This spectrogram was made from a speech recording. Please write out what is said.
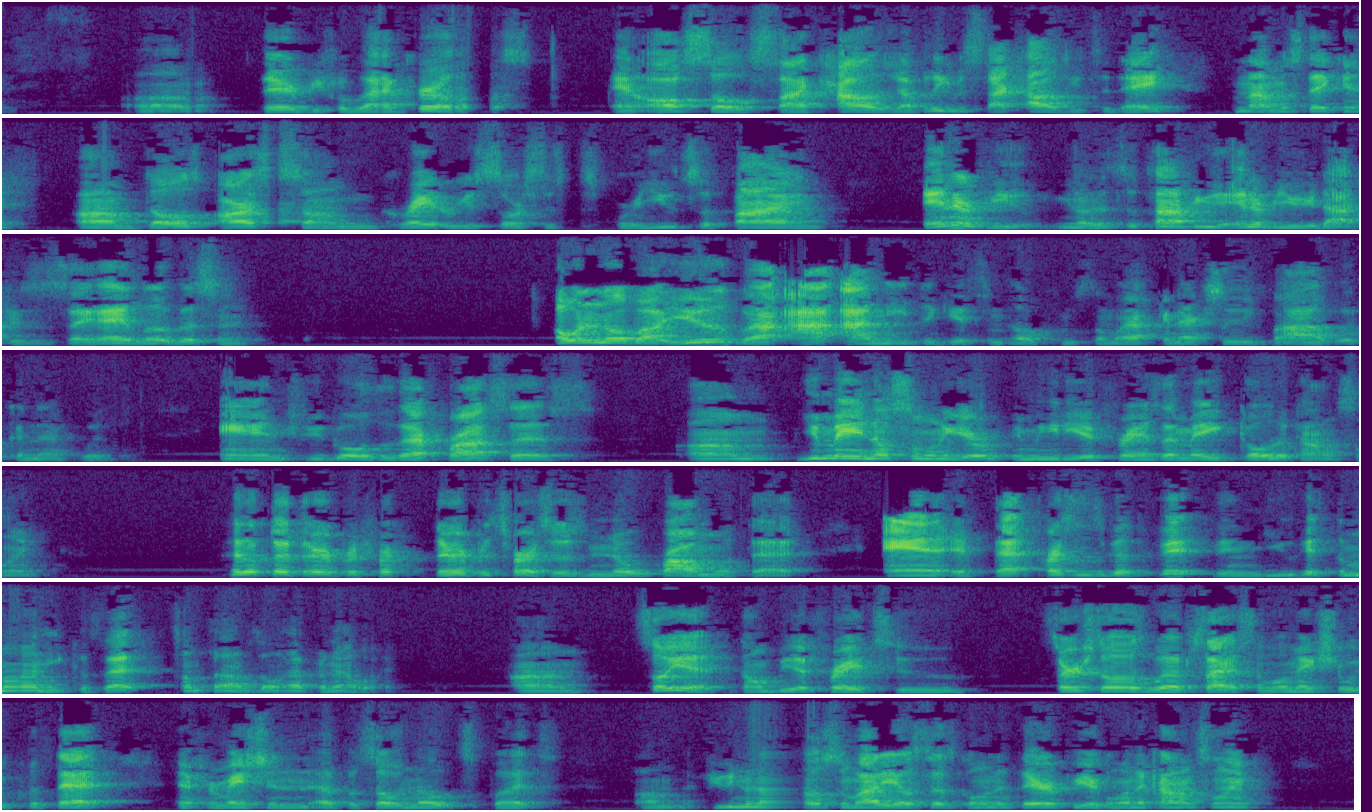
um, therapy for black girls, and also psychology. I believe it's psychology today, if I'm not mistaken. Um, those are some great resources for you to find interview. You know, this is time for you to interview your doctors and say, hey, look, listen, I want to know about you, but I, I need to get some help from somebody I can actually vibe with, connect with. And if you go through that process, um, you may know someone of your immediate friends that may go to counseling. Hit up that therapist, therapist first. There's no problem with that. And if that person's a good fit, then you hit the money because that sometimes don't happen that way. Um, so yeah, don't be afraid to search those websites and we'll make sure we put that information in episode notes. But um, if you know somebody else that's going to therapy or going to counseling,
